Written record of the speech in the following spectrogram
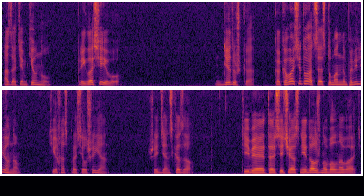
а затем кивнул. Пригласи его. Дедушка, какова ситуация с Туманным Павильоном? Тихо спросил Шиян. Шидзян сказал. Тебя это сейчас не должно волновать.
